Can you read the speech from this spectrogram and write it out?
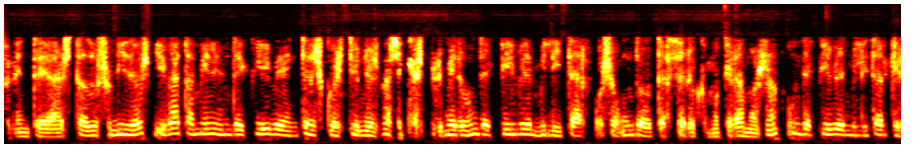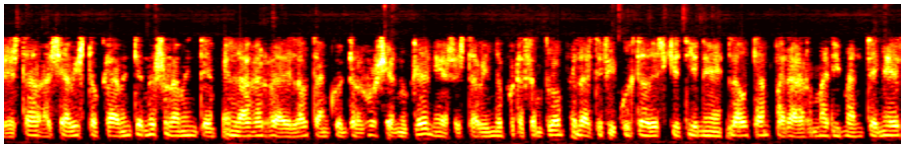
frente a Estados Unidos y va también en declive en tres cuestiones básicas. Primero, un declive militar, o segundo o tercero, como queramos, ¿no? Un declive militar que está, se ha visto claramente no solamente en la guerra de la OTAN contra Rusia en Ucrania, se está viendo, por ejemplo, en las dificultades que tiene la OTAN para armar y mantener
